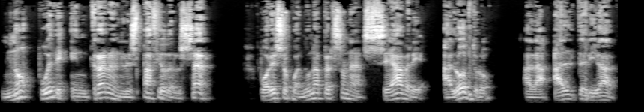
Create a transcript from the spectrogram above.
no puede entrar en el espacio del ser. Por eso cuando una persona se abre al otro, a la alteridad,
